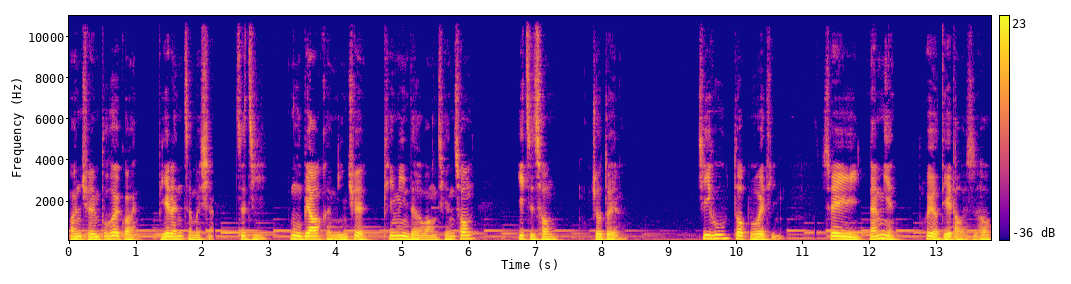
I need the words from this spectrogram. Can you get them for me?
完全不会管别人怎么想，自己目标很明确，拼命的往前冲，一直冲就对了，几乎都不会停。所以难免会有跌倒的时候，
